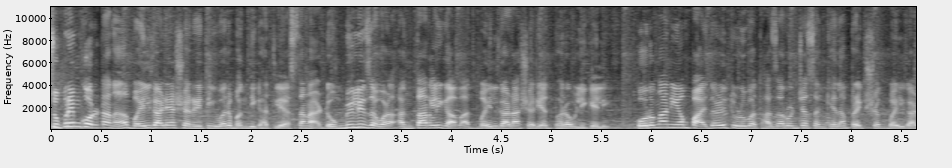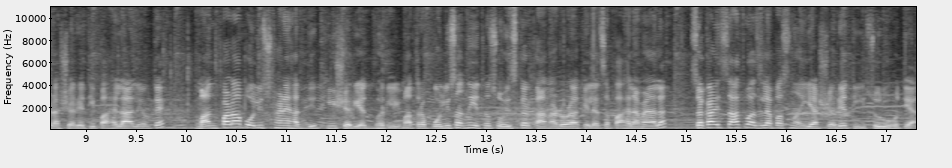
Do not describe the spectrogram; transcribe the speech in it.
सुप्रीम कोर्टानं बैलगाड्या शर्यतीवर बंदी घातली असताना डोंबिवलीजवळ अंतारली गावात बैलगाडा शर्यत भरवली गेली. कोरोना नियम पायदळी तुडवत हजारोंच्या संख्येनं प्रेक्षक बैलगाडा शर्यती पाहायला आले होते. मानपाडा पोलीस ठाणे हद्दीत ही शर्यत भरली. मात्र पोलिसांनी इथं सोयीस्कर कानाडोळा केल्याचं पाहायला मिळालं. सकाळी सात वाजल्यापासून या शर्यती सुरू होत्या.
